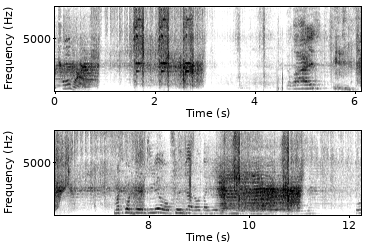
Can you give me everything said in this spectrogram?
virtual world. तो गाइस मैं थोड़ी देर के लिए ऑफलाइन जा रहा हूँ ताकि तो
